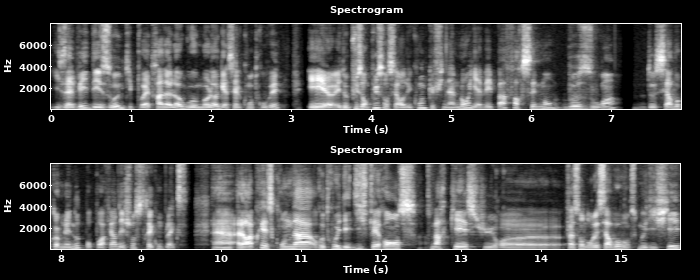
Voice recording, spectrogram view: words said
ils avaient des zones qui pouvaient être analogues ou homologues à celles qu'on trouvait. Et, euh, et, de plus en plus, on s'est rendu compte que finalement, il y avait pas forcément besoin de cerveaux comme les nôtres pour pouvoir faire des choses très complexes. Euh, alors après, est-ce qu'on a retrouvé des différences marquées sur euh, la façon dont les cerveaux vont se modifier?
